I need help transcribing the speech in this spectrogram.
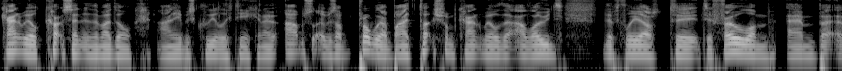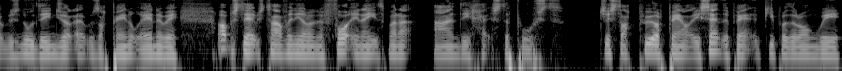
Cantwell cuts into the middle and he was clearly taken out. Absolutely, it was a, probably a bad touch from Cantwell that allowed the player to, to foul him, um, but it was no danger. It was a penalty anyway. Up steps Tavernier on the 49th minute and he hits the post. Just a poor penalty. He sent the keeper the wrong way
